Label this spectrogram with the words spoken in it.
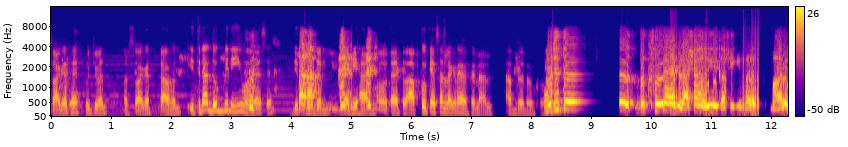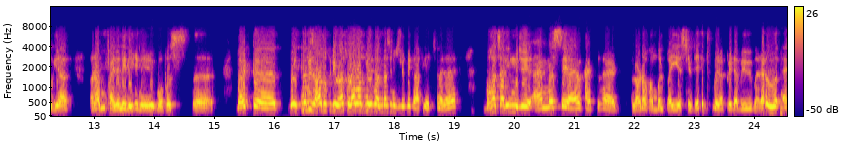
स्वागत है उज्जवल और स्वागत राहुल। इतना दुख भी नहीं हुआ वैसे, जितना जनरल इंडिया की हार में होता है तो आपको कैसा लग रहा है फ़िलहाल, आप दोनों को? मुझे तो दुख हो रहा है, निराशा हो रही है काफ़ी कि बाहर हो गया, और हम फाइनली देखेंगे वापस बट वो इतना भी ज़्यादा दुख नहीं हुआ थोड़ा बहुत मेरे को अंदर से न्यूजीलैंड में काफ़ी अच्छा लगा है। बहुत सारी मुझे I must say I had to had lot of humble pie yesterday तो मेरा पेट अभी भी भरा हुआ है।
